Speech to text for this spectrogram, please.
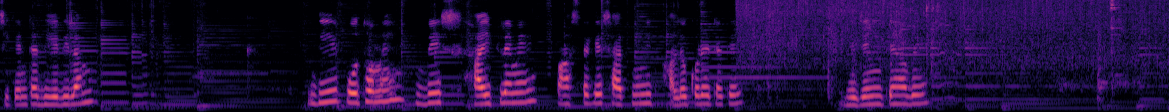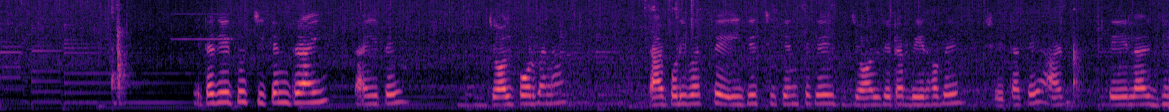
চিকেনটা দিয়ে দিলাম। দিয়ে প্রথমে বেশ হাই ফ্লেমে পাঁচ থেকে সাত মিনিট ভালো করে এটাকে ভেজে নিতে হবে। এটা যেহেতু চিকেন ড্রাই তাই এতে জল পড়বে না। তার পরিবর্তে এই যে চিকেন থেকে জল যেটা বের হবে, সেটাতে আর তেল আর ঘি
